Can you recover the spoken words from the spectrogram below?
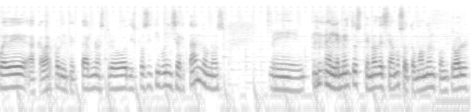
puede acabar por infectar nuestro dispositivo insertándonos eh, elementos que no deseamos o tomando en control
